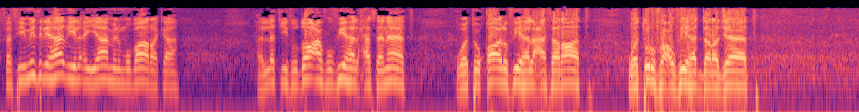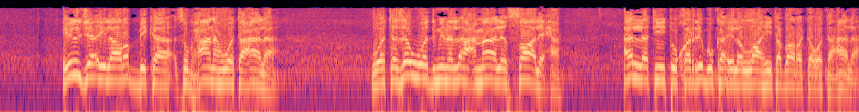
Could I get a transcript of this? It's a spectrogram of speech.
ففي مثل هذه الأيام المباركة التي تضاعف فيها الحسنات وتقال فيها العثرات وترفع فيها الدرجات. الجأ إلى ربك سبحانه وتعالى وتزود من الأعمال الصالحة التي تقربك إلى الله تبارك وتعالى.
